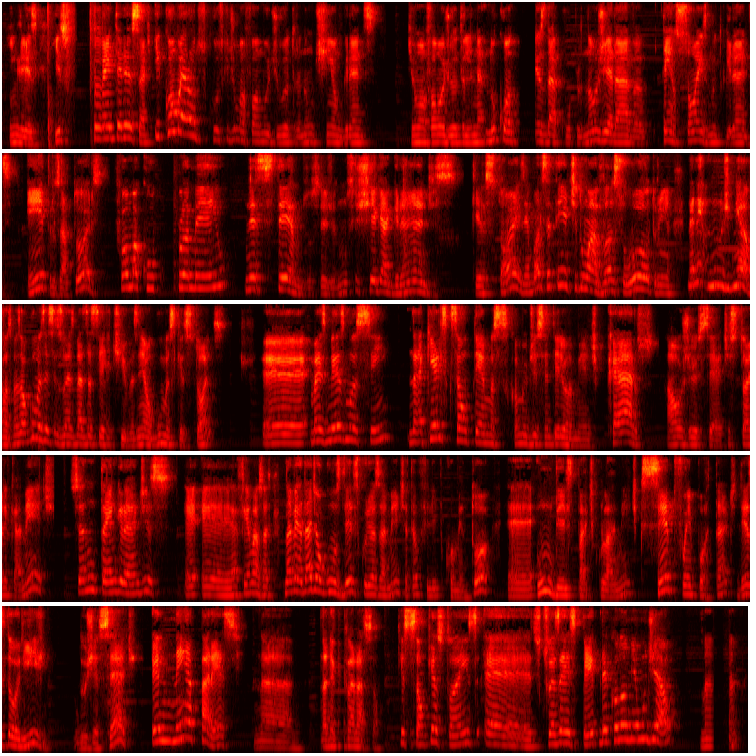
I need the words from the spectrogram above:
inglesa. Isso foi interessante. E como era um discurso que de uma forma ou de outra não tinham grandes, de uma forma ou de outra ali no contexto da cúpula não gerava tensões muito grandes entre os atores, foi uma cúpula meio nesses termos, ou seja, não se chega a grandes questões, embora você tenha tido um avanço ou outro, em, não, é nem, não nem avanço, mas algumas decisões mais assertivas em algumas questões, é, mas mesmo assim, naqueles que são temas, como eu disse anteriormente, caros ao G7 historicamente, você não tem grandes é, é, afirmações. Na verdade, alguns deles, curiosamente, até o Felipe comentou, é, um deles particularmente, que sempre foi importante, desde a origem do G7, ele nem aparece na, na declaração, que são questões, é, discussões a respeito da economia mundial.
